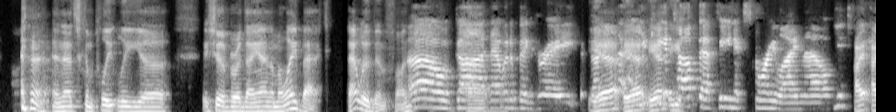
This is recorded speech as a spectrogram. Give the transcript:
and that's completely. Uh, they should have brought Diana Millay back. That would have been fun. Oh God, Uh, that would have been great. yeah, yeah, you yeah, can't yeah. top that Phoenix storyline now. You I. I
